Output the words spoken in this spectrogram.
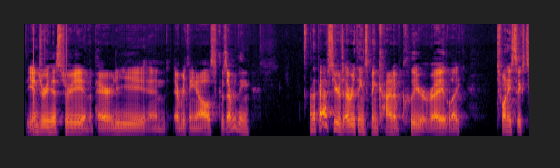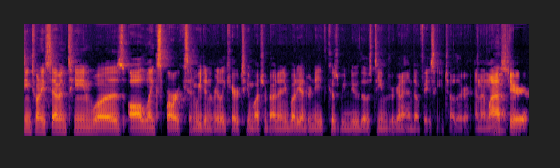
the injury history and the parity and everything else. Because everything in the past years, everything's been kind of clear, right? Like 2016, 2017 was all Lynx Sparks, and we didn't really care too much about anybody underneath because we knew those teams were going to end up facing each other. And then last year,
